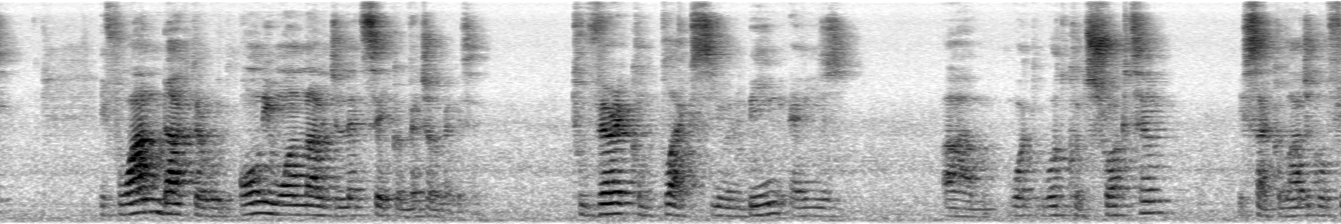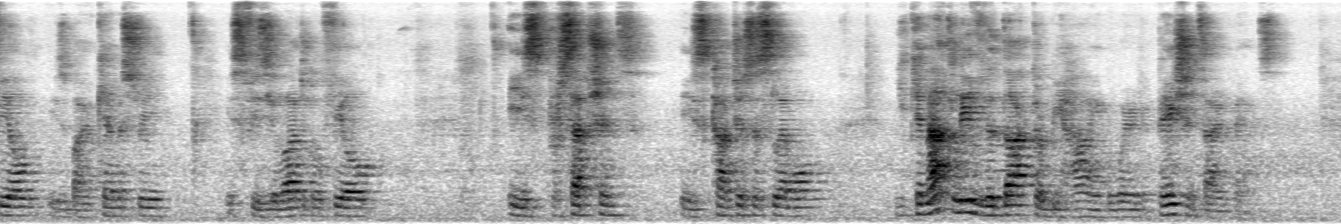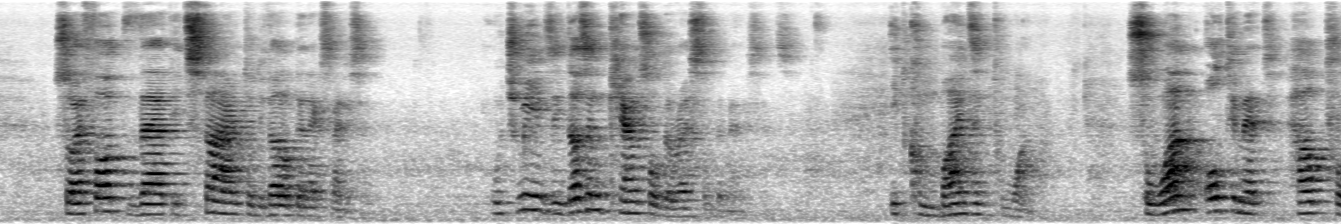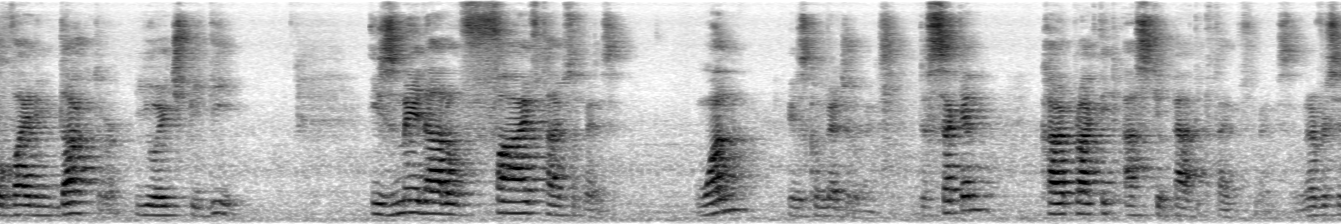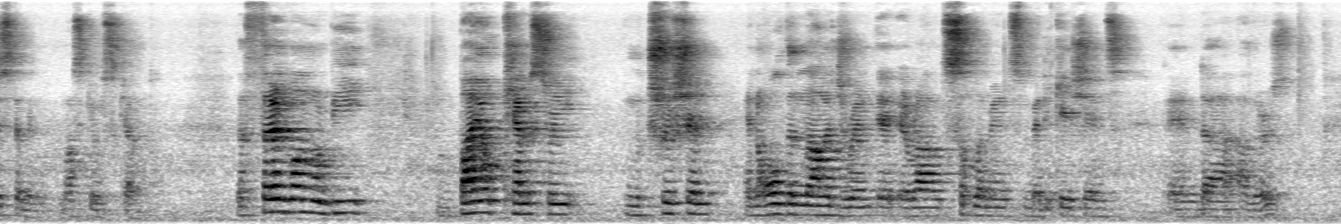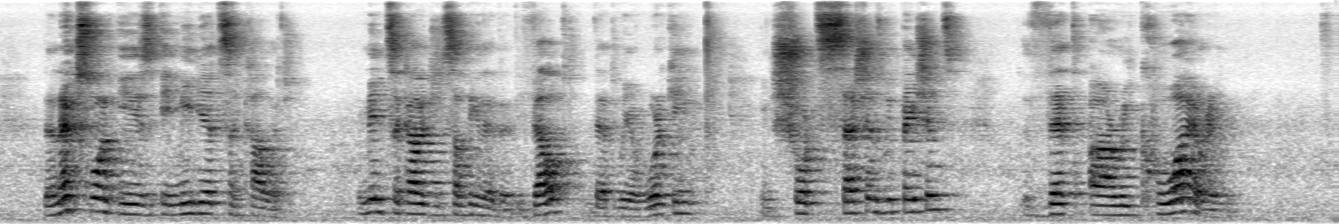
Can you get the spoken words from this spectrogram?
if one doctor with only one knowledge, let's say conventional medicine, to very complex human being and his um, what what constructs him, his psychological field, his biochemistry, his physiological field, his perceptions, his consciousness level. You cannot leave the doctor behind where the patients are advanced. So I thought that it's time to develop the next medicine, which means it doesn't cancel the rest of the medicines. It combines into one. So one ultimate help providing doctor, UHPD, is made out of five types of medicine. One is conventional medicine. The second, chiropractic osteopathic type of medicine, nervous system and musculoskeletal. The third one will be biochemistry, nutrition, and all the knowledge around supplements, medications, and uh, others. The next one is immediate psychology. Immediate psychology is something that they developed, that we are working in short sessions with patients that are requiring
